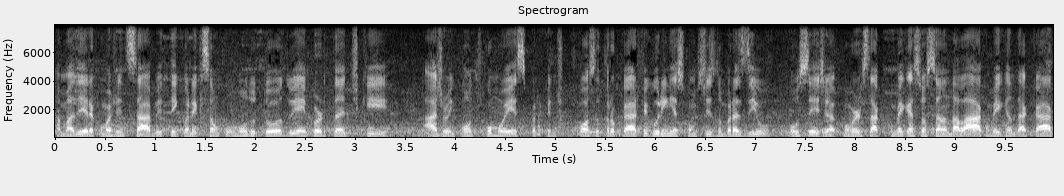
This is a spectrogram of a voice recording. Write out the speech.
a Madeira, como a gente sabe, tem conexão com o mundo todo e é importante que haja um encontro como esse para que a gente possa trocar figurinhas, como se diz no Brasil, ou seja, conversar como é que a situação anda lá, como é que anda cá,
